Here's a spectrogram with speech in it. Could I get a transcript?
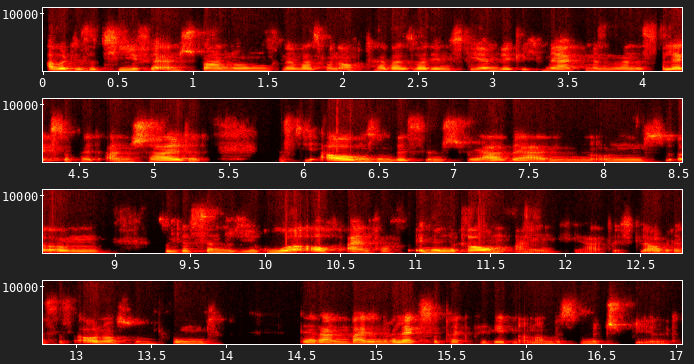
Aber diese tiefe Entspannung, ne, was man auch teilweise bei den Tieren wirklich merkt, wenn man das Relaxopad anschaltet, dass die Augen so ein bisschen schwer werden und ähm, so ein bisschen so die Ruhe auch einfach in den Raum einkehrt. Ich glaube, das ist auch noch so ein Punkt, der dann bei den Relaxopad-Geräten auch noch ein bisschen mitspielt.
